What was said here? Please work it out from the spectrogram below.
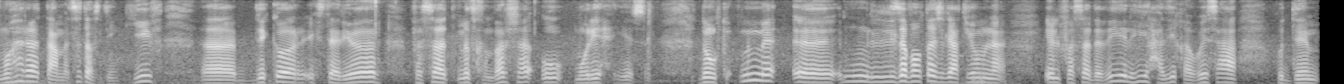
مهرة تعمل 66 كيف. آه ديكور إكستيريور فساد مضخم برشا ومريح ياسر. دونك مما آه لي اللي يعطيهم لنا الفساد هذه اللي هي حديقة واسعة قدام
